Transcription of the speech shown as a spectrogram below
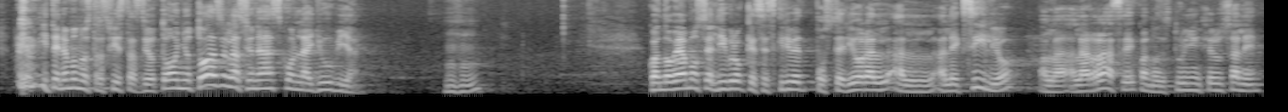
y tenemos nuestras fiestas de otoño, todas relacionadas con la lluvia. Cuando veamos el libro que se escribe posterior al, exilio, a la, a la race, cuando destruyen Jerusalén,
